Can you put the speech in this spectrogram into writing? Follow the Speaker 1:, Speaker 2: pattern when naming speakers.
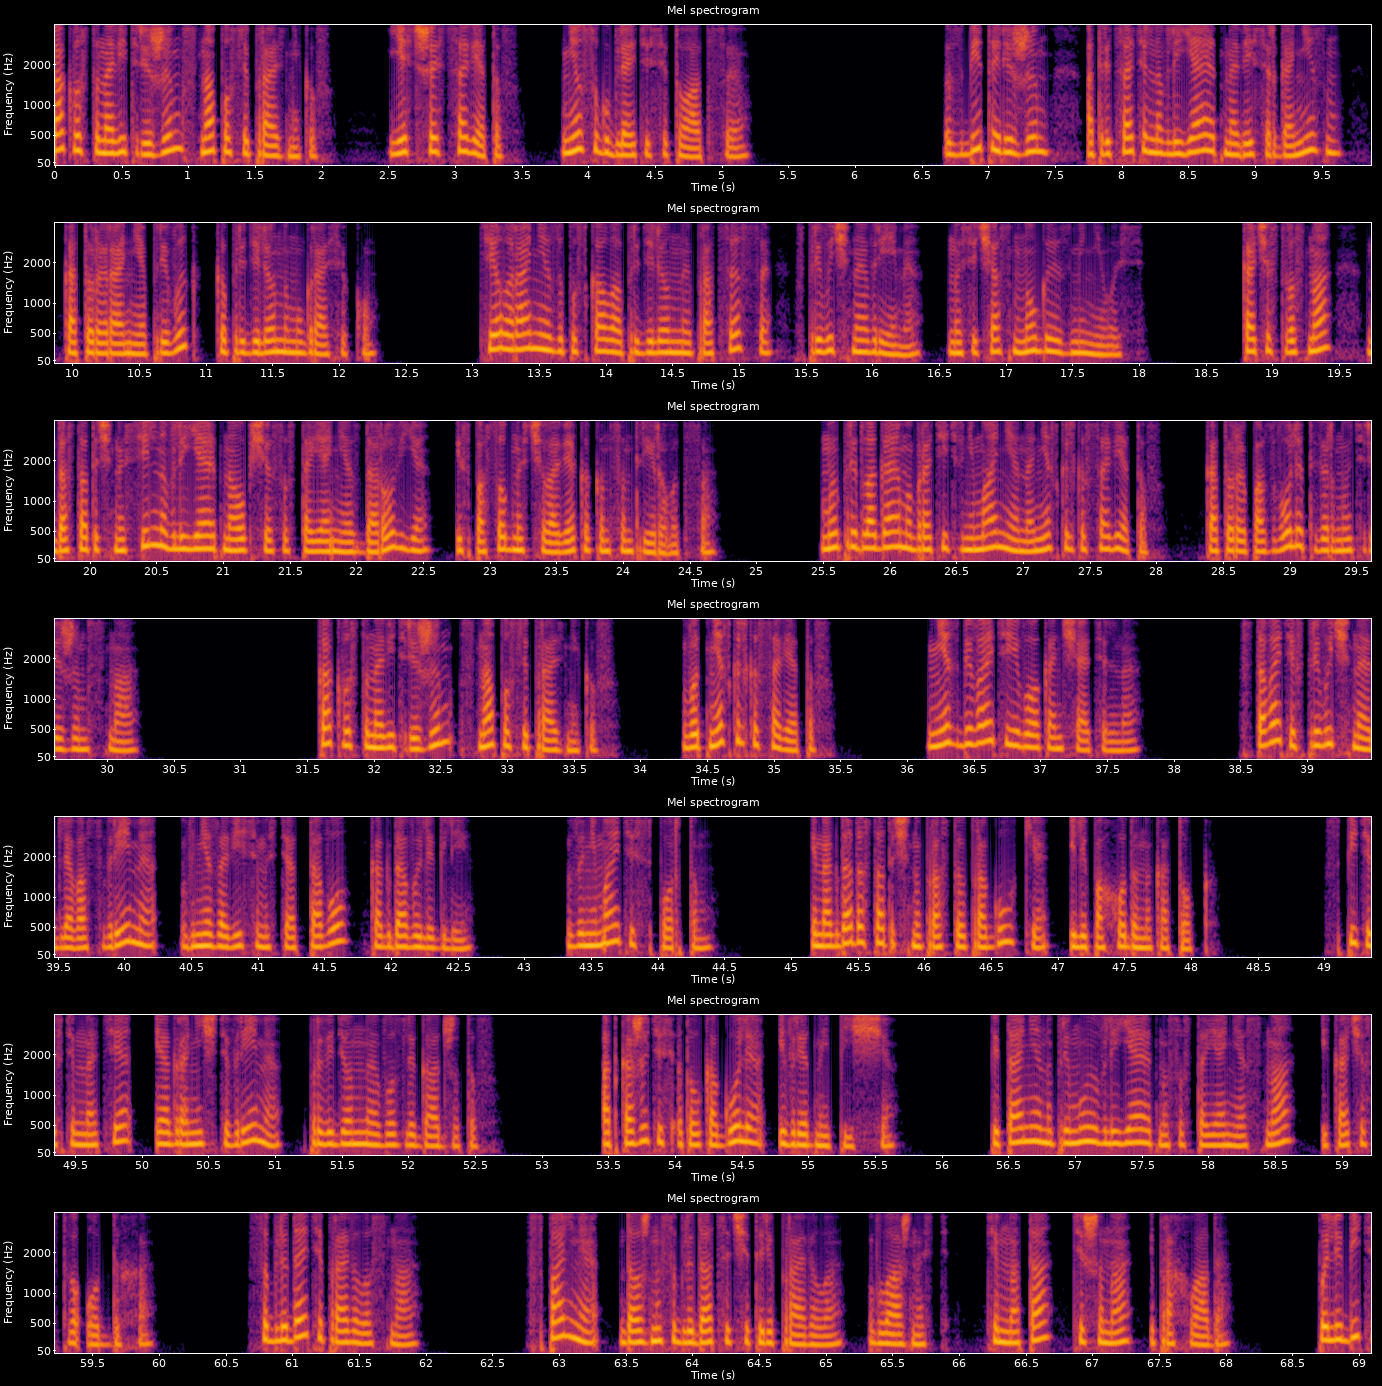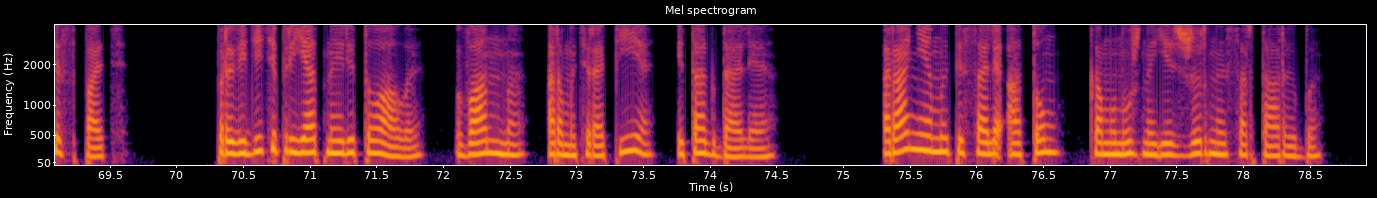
Speaker 1: Как восстановить режим сна после праздников? Есть шесть советов. Не усугубляйте ситуацию. Сбитый режим отрицательно влияет на весь организм, который ранее привык к определенному графику. Тело ранее запускало определенные процессы в привычное время, но сейчас многое изменилось. Качество сна достаточно сильно влияет на общее состояние здоровья и способность человека концентрироваться. Мы предлагаем обратить внимание на несколько советов, которые позволят вернуть режим сна. Как восстановить режим сна после праздников? Вот несколько советов. Не сбивайте его окончательно. Вставайте в привычное для вас время, вне зависимости от того, когда вы легли. Занимайтесь спортом. Иногда достаточно простой прогулки или похода на каток. Спите в темноте и ограничьте время, проведенное возле гаджетов. Откажитесь от алкоголя и вредной пищи. Питание напрямую влияет на состояние сна и качество отдыха. Соблюдайте правила сна. В спальне должны соблюдаться четыре правила – влажность, темнота, тишина и прохлада. Полюбите спать. Проведите приятные ритуалы – ванна, ароматерапия и так далее. Ранее мы писали о том, кому нужно есть жирные сорта рыбы.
